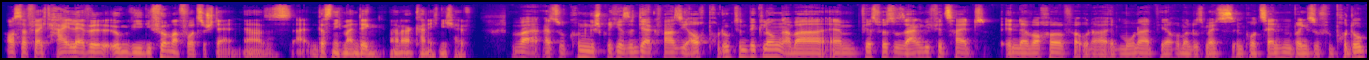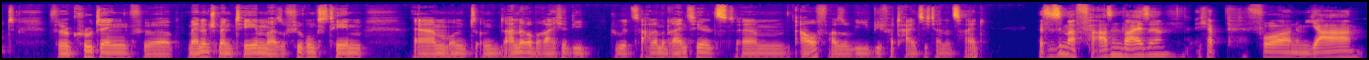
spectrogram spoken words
außer vielleicht High-Level irgendwie die Firma vorzustellen. Ja, das ist, das ist nicht mein Ding. Da kann ich nicht helfen also Kundengespräche sind ja quasi auch Produktentwicklung, aber ähm, was würdest du sagen, wie viel Zeit in der Woche oder im Monat, wie auch immer du es möchtest, in Prozenten bringst du für Produkt, für Recruiting, für Management-Themen, also Führungsthemen ähm, und, und andere Bereiche, die du jetzt alle mit reinzählst, ähm, auf? Also wie, wie verteilt sich deine Zeit? Es ist immer phasenweise. Ich habe vor einem Jahr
